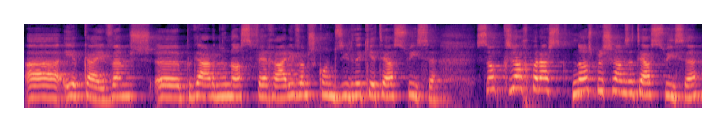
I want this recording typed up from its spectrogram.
Ah, ok, vamos pegar no nosso Ferrari e vamos conduzir daqui até à Suíça. Só que já reparaste que nós, para chegarmos até à Suíça,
